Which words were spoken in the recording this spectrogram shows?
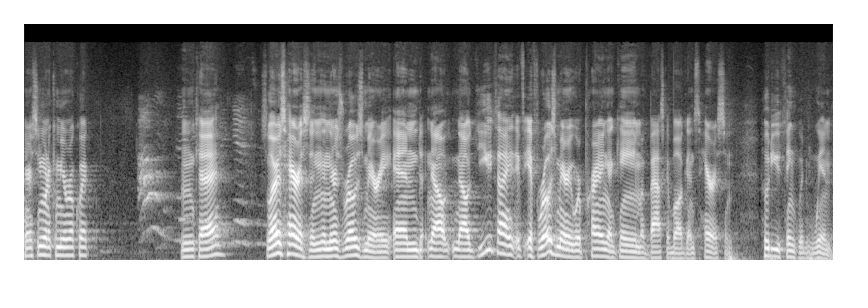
Harrison, you want to come here real quick? Okay. So there's Harrison, and there's Rosemary. And now, now, do you think if, if Rosemary were playing a game of basketball against Harrison, who do you think would win?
